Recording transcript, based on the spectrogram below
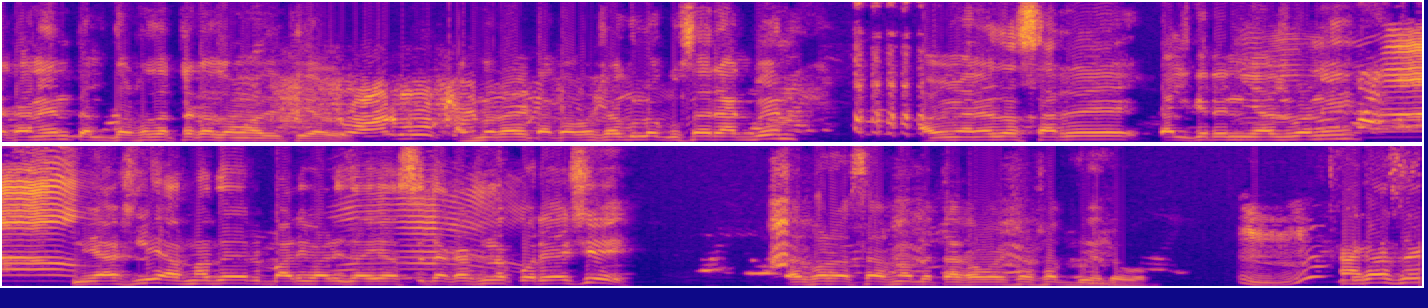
টাকা নেন তাহলে দশ হাজার টাকা জমা দিতে হবে। আপনারা এই টাকা পয়সা গুলো গুছাই রাখবেন। আমি ম্যানেজার স্যারে কালকে নিয়ে আসবানি। নিয়ে আসলে আপনাদের বাড়ি বাড়ি যাই আসছে দেখাশোনা করে আসি। তারপর আছে আপনাদের টাকা পয়সা সব দিয়ে দেবো। ঠিক আছে?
